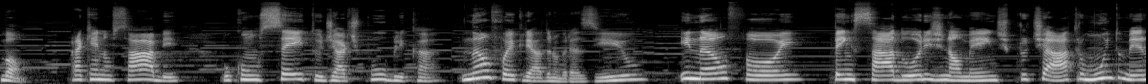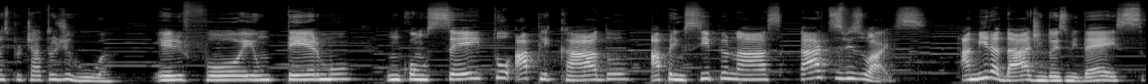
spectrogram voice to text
Bom, para quem não sabe, o conceito de arte pública não foi criado no Brasil e não foi pensado originalmente para o teatro, muito menos para o teatro de rua. Ele foi um termo, um conceito aplicado a princípio nas artes visuais. A Miradade, em 2010,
